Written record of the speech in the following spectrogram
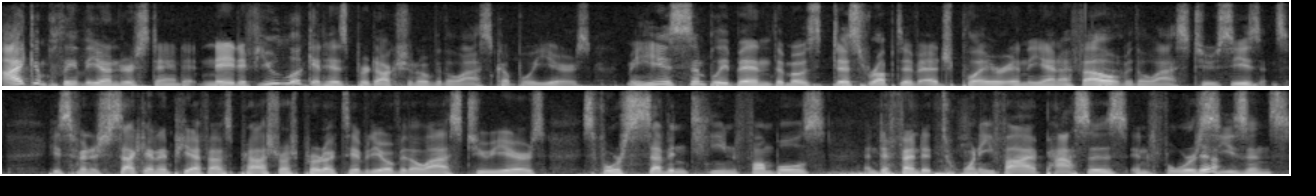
I completely understand it. Nate, if you look at his production over the last couple of years, I mean, he has simply been the most disruptive edge player in the NFL over the last two seasons. He's finished second in PFF's pass rush productivity over the last two years. He's forced 17 fumbles and defended 25 passes in four Yeah. seasons.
